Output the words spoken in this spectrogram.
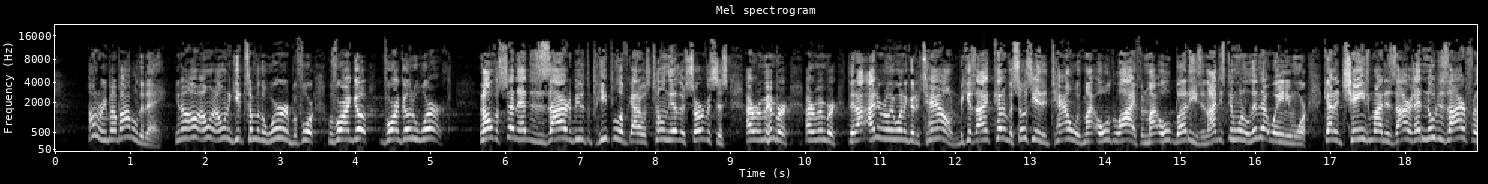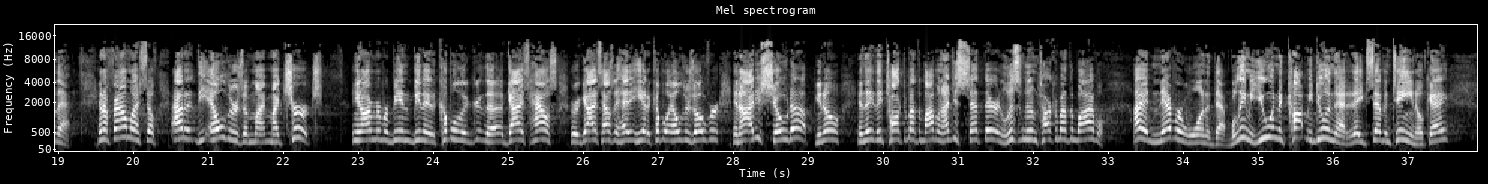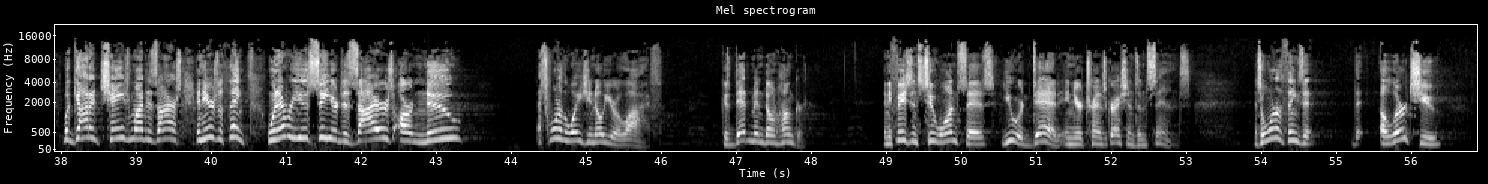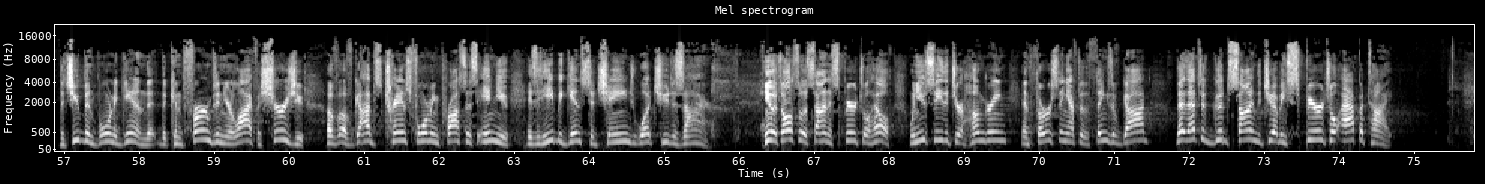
I want to read my Bible today. You know, I want, I want to get some of the word before, before I go, before I go to work. And all of a sudden I had the desire to be with the people of God. I was telling the other services, I remember, I remember that I, I, didn't really want to go to town because I kind of associated town with my old life and my old buddies and I just didn't want to live that way anymore. Got to change my desires. I had no desire for that. And I found myself out at the elders of my, my church. You know, I remember being being at a couple of the, the guy's house or a guy's house. Had, he had a couple of elders over, and I just showed up. You know, and they, they talked about the Bible, and I just sat there and listened to them talk about the Bible. I had never wanted that. Believe me, you wouldn't have caught me doing that at age 17, okay? But God had changed my desires. And here's the thing whenever you see your desires are new, that's one of the ways you know you're alive. Because dead men don't hunger. And Ephesians 2 1 says, You were dead in your transgressions and sins. And so, one of the things that, that alerts you that you've been born again, that, that confirms in your life, assures you of, of God's transforming process in you, is that He begins to change what you desire. You know, it's also a sign of spiritual health. When you see that you're hungering and thirsting after the things of God, that, that's a good sign that you have a spiritual appetite.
